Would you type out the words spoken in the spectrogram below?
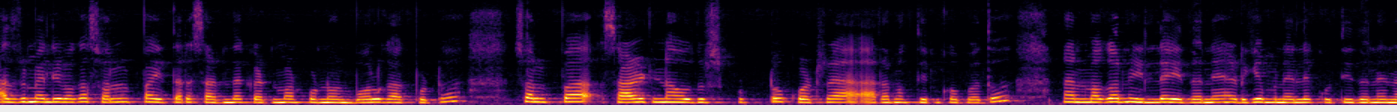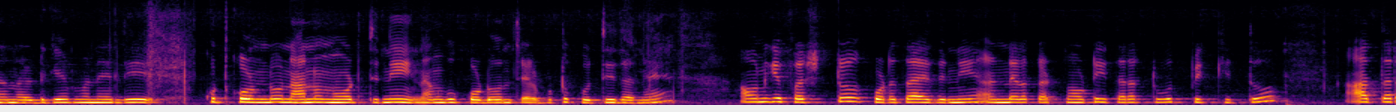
ಅದ್ರ ಮೇಲೆ ಇವಾಗ ಸ್ವಲ್ಪ ಈ ಥರ ಸಣ್ಣದಾಗಿ ಕಟ್ ಮಾಡಿಕೊಂಡು ಒಂದು ಬೌಲ್ಗೆ ಹಾಕ್ಬಿಟ್ಟು ಸ್ವಲ್ಪ ಸಾಲ್ಟನ್ನ ಉದುರಿಸ್ಬಿಟ್ಟು ಕೊಟ್ಟರೆ ಆರಾಮಾಗಿ ತಿನ್ಕೋಬೋದು. ನನ್ನ ಮಗನೂ ಇಲ್ಲೇ ಇದ್ದಾನೆ, ಅಡುಗೆ ಮನೆಯಲ್ಲೇ ಕೂತಿದ್ದಾನೆ. ನಾನು ಅಡುಗೆ ಮನೆಯಲ್ಲಿ ಕೂತ್ಕೊಂಡು ನಾನು ನೋಡ್ತೀನಿ, ನನಗೂ ಕೊಡು ಅಂತ ಹೇಳ್ಬಿಟ್ಟು ಕೂತಿದ್ದಾನೆ. ಅವನಿಗೆ ಫಸ್ಟು ಕೊಡ್ತಾ ಇದ್ದೀನಿ, ಹಣ್ಣೆಲ್ಲ ಕಟ್ ಮಾಡಿಬಿಟ್ಟು ಈ ಥರ ಟೂತ್ ಪಿಕ್ ಇತ್ತು. ಆ ಥರ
